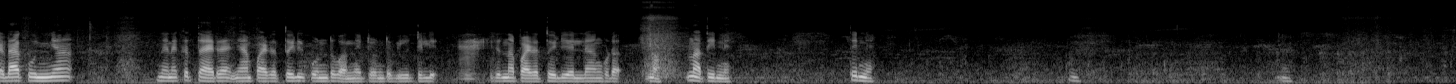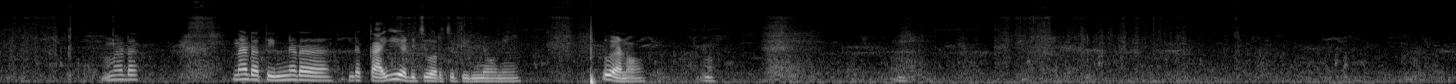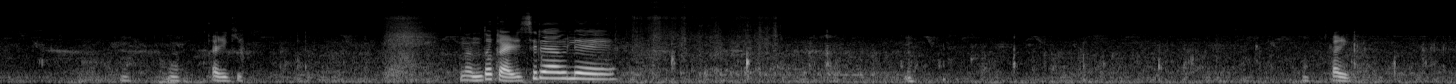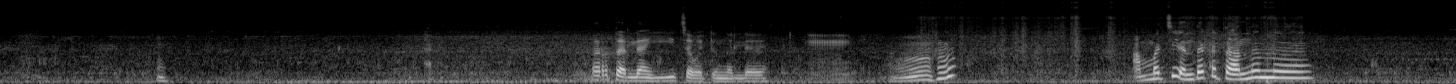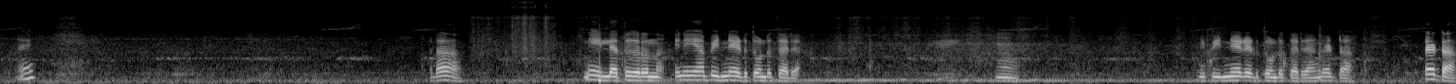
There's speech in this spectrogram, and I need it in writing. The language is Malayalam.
എടാ കുഞ്ഞ നിനക്ക് തരാം. ഞാൻ പഴത്തൊലി കൊണ്ട് വന്നിട്ടുണ്ട് വീട്ടിൽ. ഇരുന്ന പഴത്തൊലി എല്ലാം കൂടെ. എന്നാ എന്നാ തിന്നെ. തിന്നെ. എന്നാടാ എന്നാടാ തിന്നടാ. എന്റെ കൈ അടിച്ച് കുറച്ച് തിന്നോ നീ. ഇത് വേണോ? കഴിക്ക് എന്തോ കഴിച്ച് രാവിലെ. കഴിക്കും. പുറത്തെല്ലാം ഈച്ച പറ്റുന്നല്ലേ? അമ്മച്ചി എന്തൊക്കെ തന്നെന്ന്? ഏ? എടാ ഇനി ഇല്ല തീർന്ന്. ഇനി ഞാൻ പിന്നെ എടുത്തുകൊണ്ട് തരാം. ഇനി പിന്നീട് എടുത്തോണ്ട് തരാം കേട്ടാ. കേട്ടാ?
